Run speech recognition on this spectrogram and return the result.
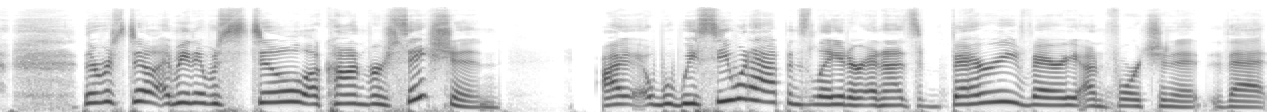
there was still, I mean, it was still a conversation. I we see what happens later, and it's very, very unfortunate that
